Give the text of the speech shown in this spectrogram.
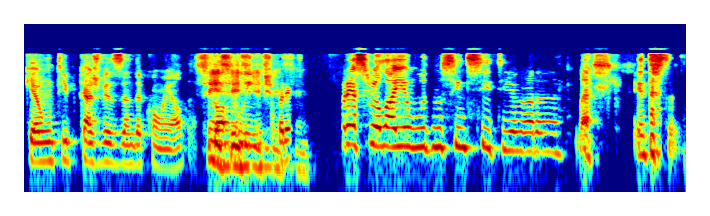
que é um tipo que às vezes anda com ele. Sim, sim, sim, sim, parece, sim. Parece o Elijah Wood no Sin City agora. Mas, interessante.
